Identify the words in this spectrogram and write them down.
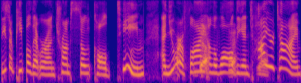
These are people that were on Trump's so called team, and you were a fly yeah. on the wall yeah. the entire yeah. time.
